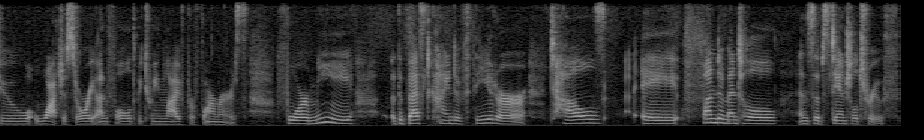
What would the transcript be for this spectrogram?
to watch a story unfold between live performers. For me, the best kind of theater tells a fundamental and substantial truth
